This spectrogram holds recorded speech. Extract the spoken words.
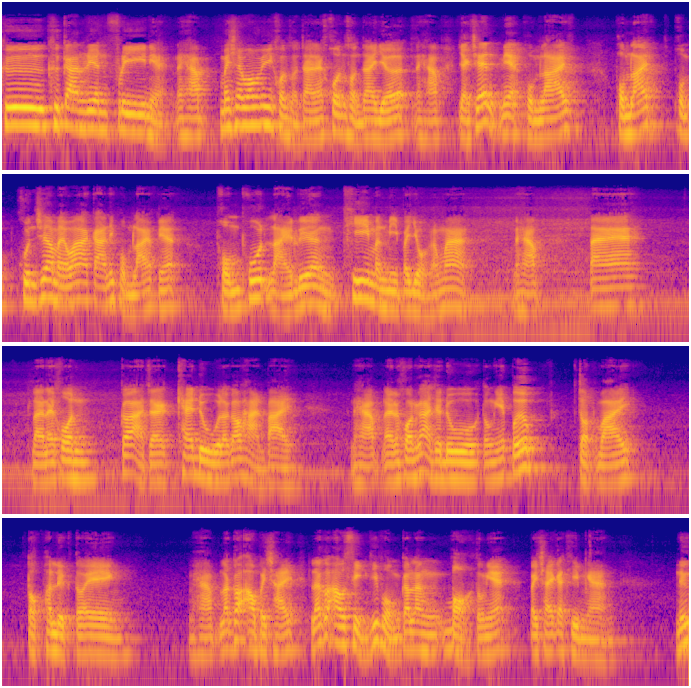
คือคือการเรียนฟรีเนี่ยนะครับไม่ใช่ว่าไม่มีคนสนใจนะคนสนใจเยอะนะครับ อย่างเช่นเนี่ยผมไลฟ์ผมไลฟ์ผมคุณเชื่อไหมว่าการที่ผมไลฟ์เนี้ย ผมพูดหลายเรื่องที่มันมีประโยชน์มากๆนะครับ แต่หลายๆคนก็อาจจะแค่ดูแล้วก็ผ่านไปนะครับ หลายๆคนก็อาจจะดูตรงนี้ปุ๊บจดไว้ตกผลึกตัวเองนะครับ แล้วก็เอาไปใช้แล้วก็เอาสิ่งที่ผมกำลังบอกตรงนี้ไปใช้กับทีมงาน นึก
